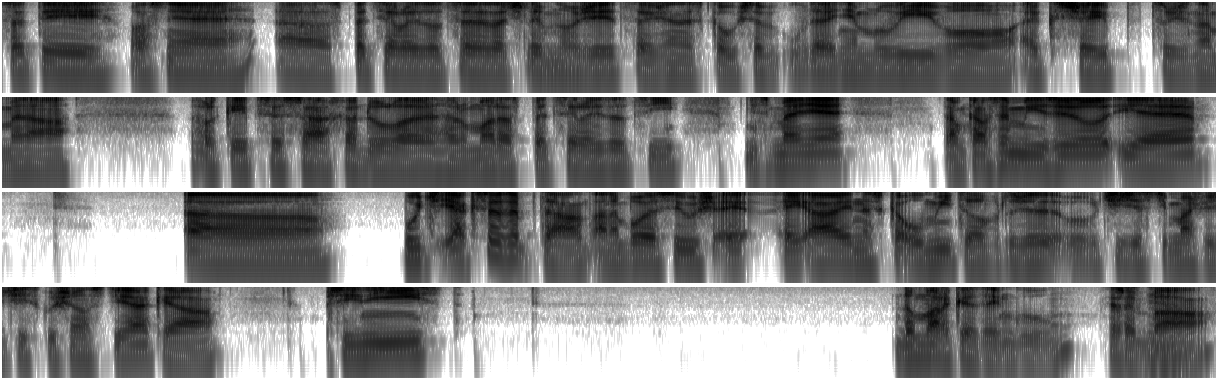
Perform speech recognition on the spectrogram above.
se ty vlastně eh, specializace začaly množit, takže dneska už se údajně mluví o X-shape, což znamená velký přesah a dole hromada specializací. Nicméně tam, kam jsem mířil, je uh, buď jak se zeptat, anebo jestli už AI dneska umí to, protože určitě s tím máš větší zkušenosti jak já, přinést do marketingu třeba Jasně.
